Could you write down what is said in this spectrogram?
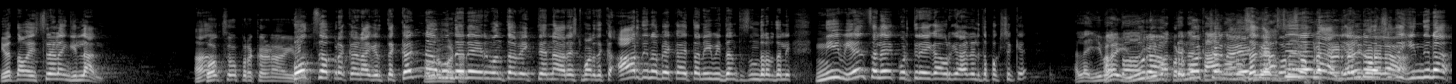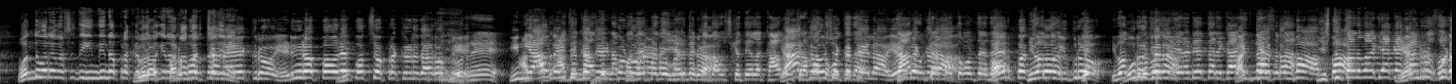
ಇವತ್ತು ನಾವು ಹೆಸರು ಹೇಳಂಗಿಲ್ಲ ಅಲ್ಲಿ. ಹೋಗ್ಸೋ ಪೋಕ್ಸೋ ಪ್ರಕರಣ. ಪೋಕ್ಸೋ ಪ್ರಕರಣ ಆಗಿರುತ್ತೆ. ಕಣ್ಣ ಮುಂದೆನೆ ಇರುವಂತ ವ್ಯಕ್ತಿಯನ್ನ ಅರೆಸ್ಟ್ ಮಾಡೋದಕ್ಕೆ ಆರು ದಿನ ಬೇಕಾಯ್ತಾ ನೀವು ಇದ್ದಂತ ಸಂದರ್ಭದಲ್ಲಿ? ನೀವ್ ಏನ್ ಸಲಹೆ ಕೊಡ್ತೀರಾ ಈಗ ಅವ್ರಿಗೆ ಆಡಳಿತ ಪಕ್ಷಕ್ಕೆ? ಅಲ್ಲ ಎರಡು ವರ್ಷದ ಹಿಂದಿನ ಒಂದೂವರೆ ವರ್ಷದ ಹಿಂದಿನ ಪ್ರಕರಣದ ಬಗ್ಗೆ ನಾನು ಮಾತಾಡ್ತಾ ಇದ್ದೀನಿ ನಾಯಕರು ಯಡಿಯೂರಪ್ಪ ಅವರೇ ಪೋಕ್ಸೋ ಪ್ರಕರಣದ ಆರೋಪಿ. ಇನ್ ಯಾವ ನೈತಿಕತೆ ಹೇಳ್ಬೇಕಾದ ಅವಶ್ಯಕತೆ ಇಲ್ಲ, ಕಾನೂನು ಅವಶ್ಯಕತೆ ಇಲ್ಲ? ಇಬ್ರು. ಮೂರು ಜನ. ಎರಡನೇ ತಾರೀಕು ಇಷ್ಟು ತಡವಾಗಿ ಯಾಕೆ ಕಾಂಗ್ರೆಸ್ ಕೂಡ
